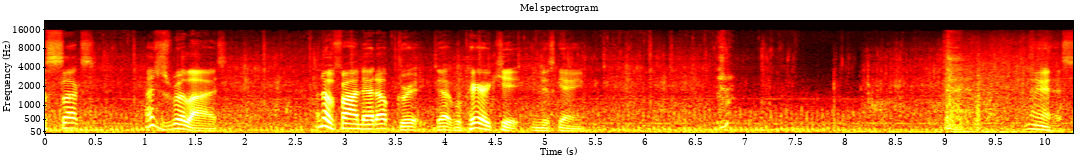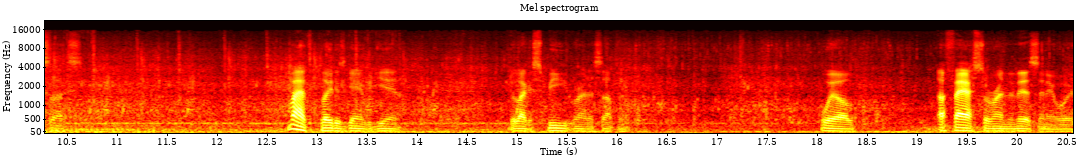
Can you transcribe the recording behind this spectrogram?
Sucks? I just realized I never found that upgrade, that repair kit in this game. Man, that sucks. I might have to play this game again. Do like a speed run or something. Well, a faster run than this anyway.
